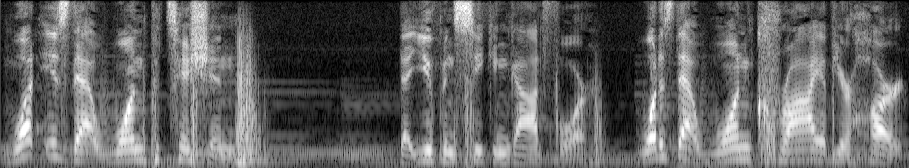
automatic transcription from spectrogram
what is that one petition that you've been seeking God for? What is that one cry of your heart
